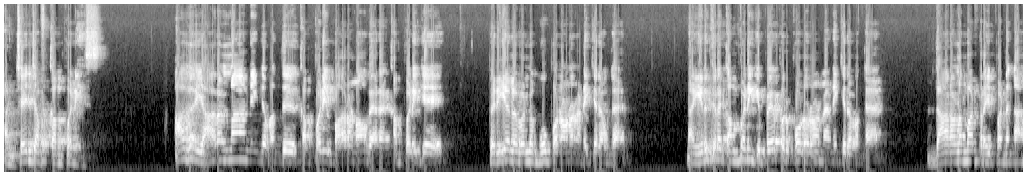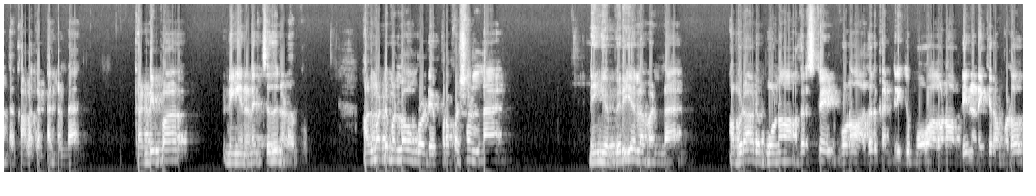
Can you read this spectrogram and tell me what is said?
and change of companies ஆக யாரெல்லாம் நீங்க வந்து கம்பெனி மாறணும் வேற கம்பெனிக்கு பெரிய லெவல்ல மூவ் பண்ணணும்னு நினைக்கிறவங்க நான் இருக்கிற கம்பெனிக்கு பேப்பர் போடணும்னு நினைக்கிறவங்க தாராளமாக ட்ரை பண்ணுங்க அந்த காலகட்டங்களில். கண்டிப்பாக நீங்கள் நினைச்சது நடக்கும். அது மட்டும் இல்லை உங்களுடைய ப்ரொஃபஷனில் நீங்க பெரிய லெவல்ல அப்ராடு போகணும் அதர் ஸ்டேட் போகணும் அதர் கண்ட்ரிக்கு மூவ் ஆகணும் அப்படின்னு நினைக்கிறவங்களும்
